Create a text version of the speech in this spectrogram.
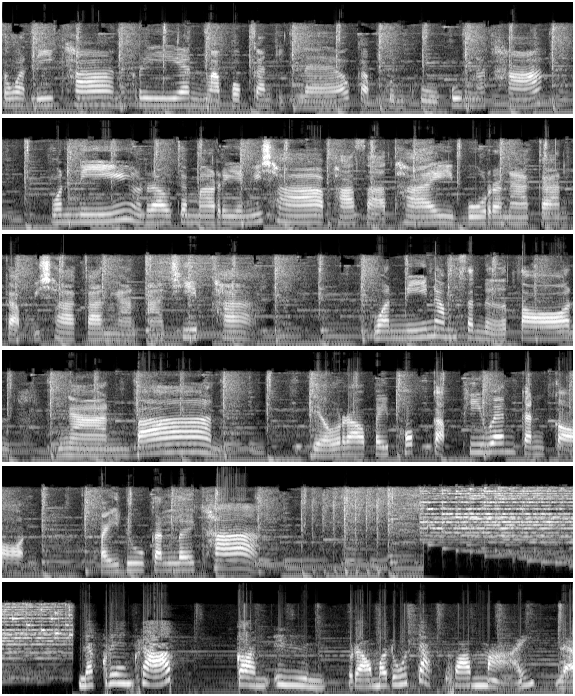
สวัสดีค่ะนักเรียนมาพบกันอีกแล้วกับคุณครูกุ้งนะคะ วันนี้เราจะมาเรียนวิชาภาษาไทย บูรณาการกับวิชาการงานอาชีพค่ะ วันนี้นำเสนอตอน งานบ้าน เดี๋ยวเราไปพบกับพี่แว่นกันก่อน ไปดูกันเลยค่ะ นักเรียนครับ ก่อนอื่นเรามารู้จักความหมายและ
